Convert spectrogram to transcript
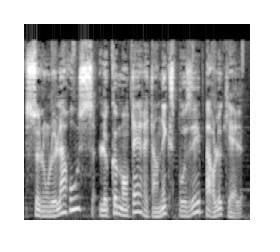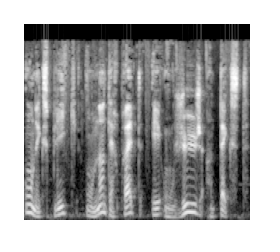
Selon le Larousse, le commentaire est un exposé par lequel on explique, on interprète et on juge un texte.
